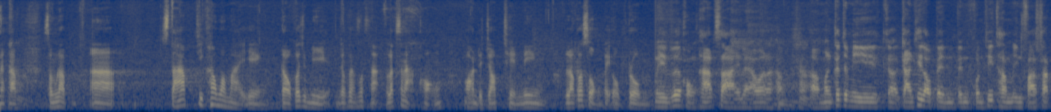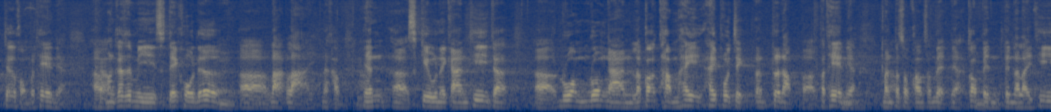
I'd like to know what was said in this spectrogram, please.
นะครับสำหรับ staff ที่เข้ามาใหม่เอง เราก็จะมีลักษณะลักษณะของ on the job training เราก็ส่งไปอบรม ในเรื่องของ hard side แล้วนะครับครับเอ่อมันก็จะมีการที่เราเป็นเป็นคนที่ทำ infrastructure ของประเทศเนี่ยเอ่อครับมันก็จะมี stakeholder เอ่อหลากหลายนะครับเพราะฉะนั้น skill ในการที่จะเอ่อ ร่วมร่วมงานแล้วก็ทำให้ให้ project ระดับเอ่อประเทศเนี่ยมันประสบความสำเร็จเนี่ยก็เป็นเป็นอะไรที่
